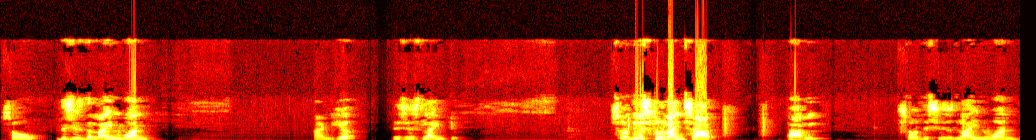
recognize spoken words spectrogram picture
So this is the line 1 and here this is line 2. So these two lines are parallel. So this is line 1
